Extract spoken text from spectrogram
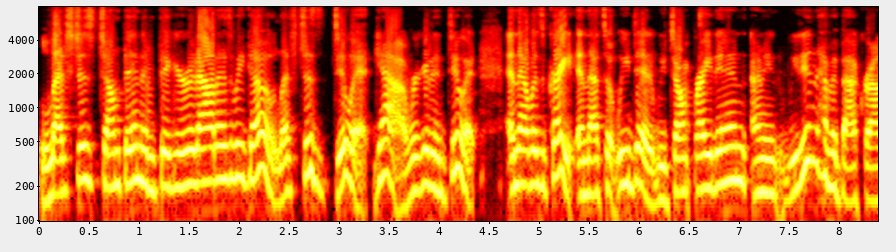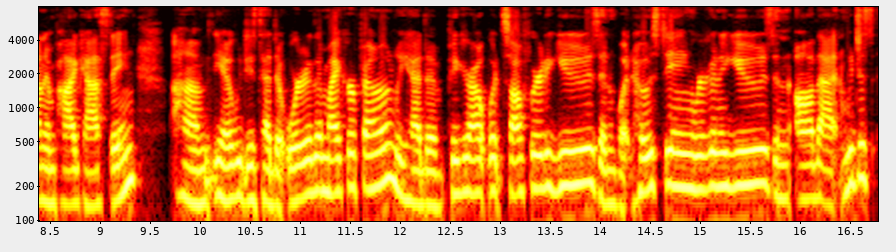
let's just jump in and figure it out as we go. Let's just do it. Yeah we're going to do it. And that was great and that's what we did. We jumped right in. I mean we didn't have a background in podcasting. Um, you know we just had to order the microphone. We had to figure out what software to use and what hosting we're going to use and all that. And we just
